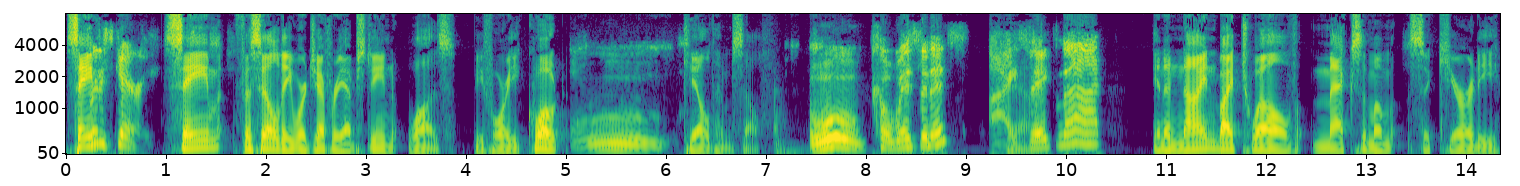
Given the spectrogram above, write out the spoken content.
same Pretty scary. same facility where Jeffrey Epstein was before he quote Ooh. killed himself Ooh. Coincidence? I Yeah. think not. in a nine by twelve maximum security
